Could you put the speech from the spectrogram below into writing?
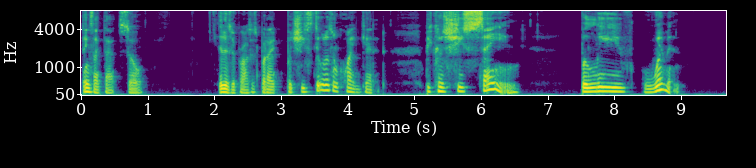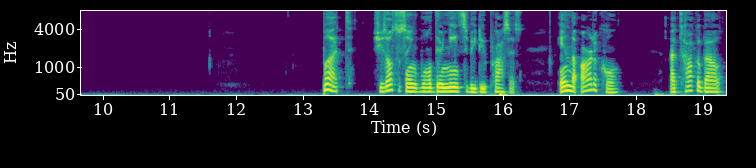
things like that. So it is a process, but I, but she still doesn't quite get it because she's saying believe women. But she's also saying, well, there needs to be due process. In the article, I talk about,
